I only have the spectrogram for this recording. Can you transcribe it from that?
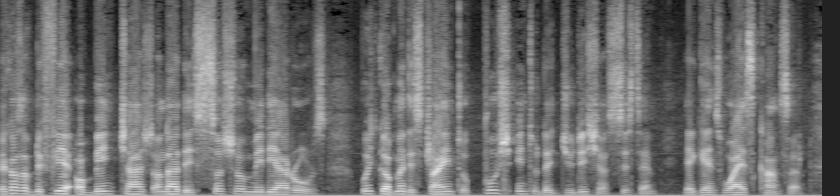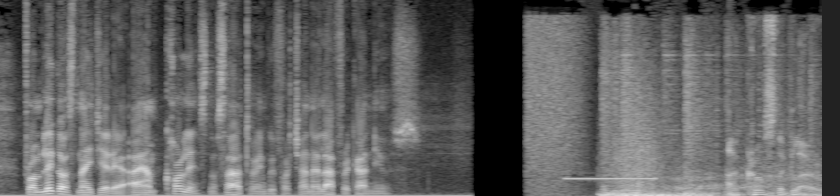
because of the fear of being charged under the social media rules which government is trying to push into the judicial system against wise counsel. From Lagos, Nigeria, I am Collins Nosato for Channel Africa News. Across the globe,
